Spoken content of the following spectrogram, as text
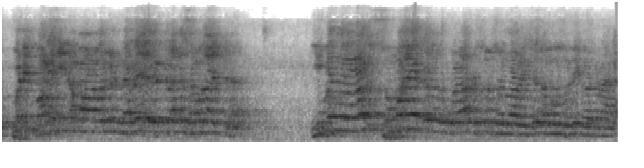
இப்படி பலகீனமானவர்கள் நிறைய இருக்கிறாங்க சமுதாயத்துல. இவங்களெல்லாம் சுமையா கலந்து கூடாது சொல்லுவாங்க. நம்ம சொல்லி காட்டுறாங்க.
